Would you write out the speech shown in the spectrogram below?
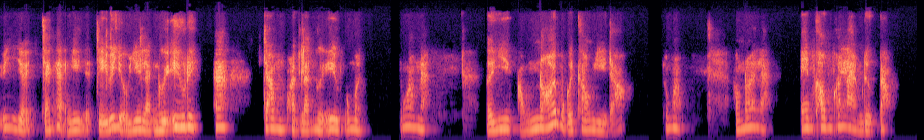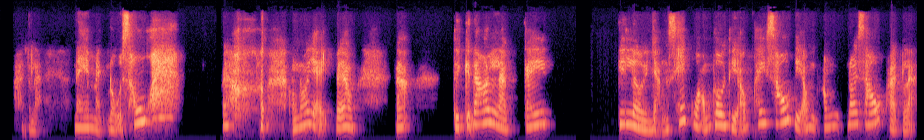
bây giờ chẳng hạn như chị ví dụ như là người yêu đi ha chồng hoặc là người yêu của mình đúng không nè? Tự nhiên ổng nói một cái câu gì đó đúng không? Ông nói là, em không có làm được đâu. Hoặc là, nay em mặc đồ xấu quá. Ông nói vậy, phải không? Đó. Thì cái đó là cái cái lời nhận xét của ông thôi thì ông thấy xấu thì ông ông nói xấu. Hoặc là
